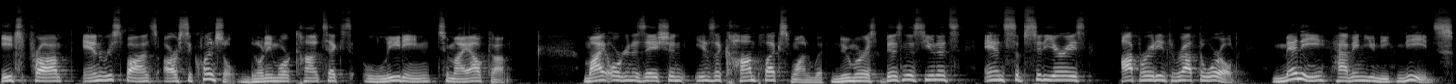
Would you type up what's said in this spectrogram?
Each prompt and response are sequential, building more context leading to my outcome. My organization is a complex one with numerous business units and subsidiaries operating throughout the world, many having unique needs.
